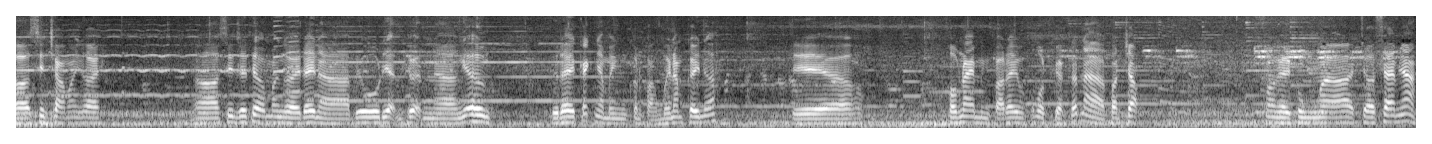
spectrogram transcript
À, xin chào mọi người. À, Xin giới thiệu mọi người đây là biêu điện huyện ờ, Nghĩa Hưng. Từ đây cách nhà mình còn khoảng 15 cây nữa. Thì hôm nay mình vào đây có một việc rất là quan trọng. Mọi người cùng uh, chờ xem nhá.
